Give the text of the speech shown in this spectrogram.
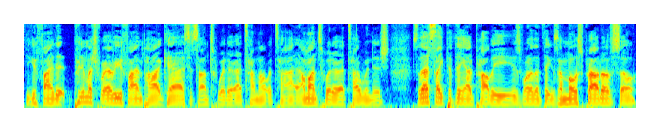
You can find it pretty much wherever you find podcasts. It's on Twitter at Time Out with Ty. I'm on Twitter at Ti Windisch. So that's like the thing I'd probably is one of the things I'm most proud of. So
